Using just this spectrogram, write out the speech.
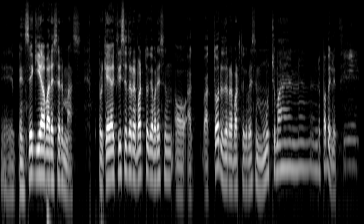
eh, pensé que iba a aparecer más. Porque hay actrices de reparto que aparecen, o ac- actores de reparto que aparecen mucho más en- en- en los papeles. Sí.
